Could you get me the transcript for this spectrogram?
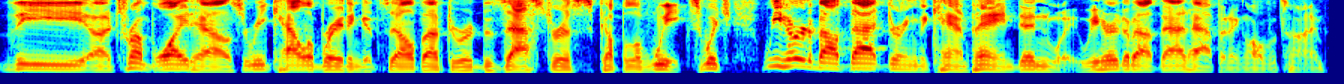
the uh, Trump White House recalibrating itself after a disastrous couple of weeks, which we heard about that during the campaign, didn't we? We heard about that happening all the time.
